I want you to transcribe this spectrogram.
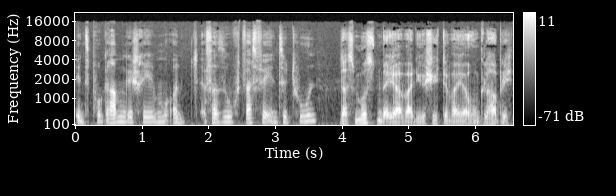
ins Programm geschrieben und versucht, was für ihn zu tun. Das mussten wir ja, weil die Geschichte war ja unglaublich.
